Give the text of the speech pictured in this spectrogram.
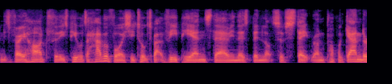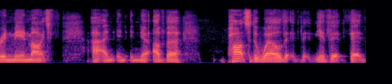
And it's very hard for these people to have a voice. You talked about VPNs there. I mean, there's been lots of state-run propaganda in Myanmar uh, and, and, you know, other parts of the world that, that,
